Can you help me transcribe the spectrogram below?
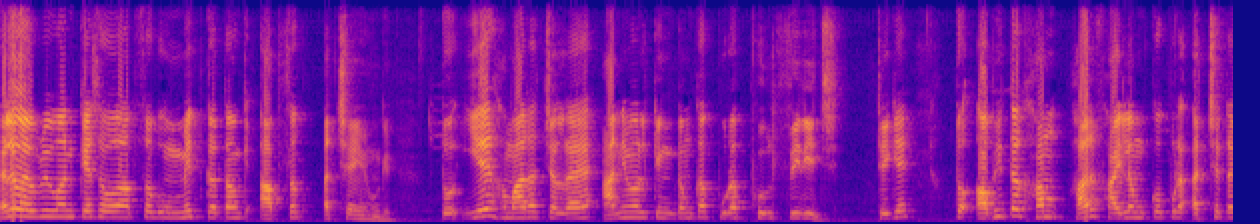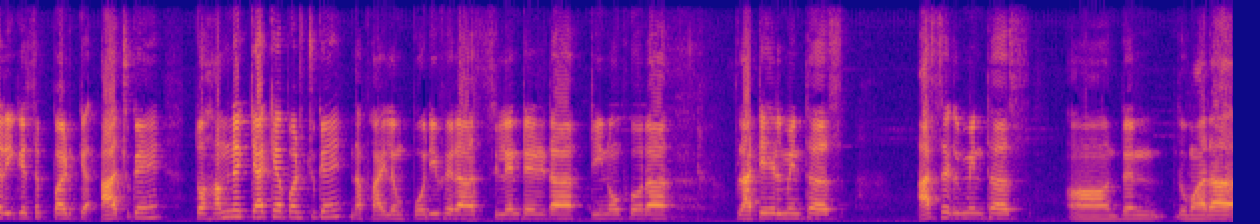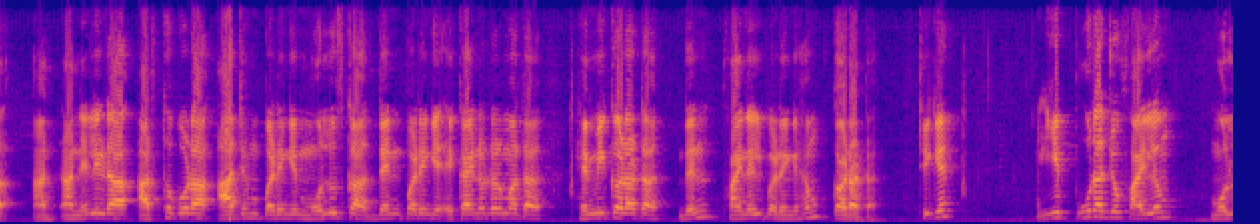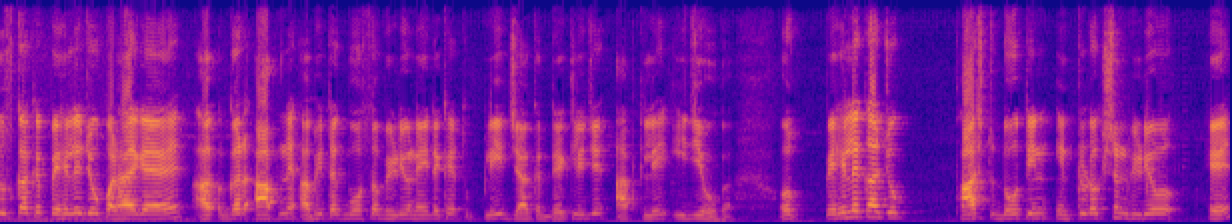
Hello everyone कैसे हो आप सब? उम्मीद करता हूँ कि आप सब अच्छे ही होंगे। तो ये हमारा चल रहा है एनिमल किंगडम का पूरा फुल सीरीज़ ठीक है? तो अभी तक हम हर फाइलम को पूरा अच्छे तरीके से पढ़ के आ चुके हैं। तो हमने क्या क्या पढ़ चुके हैं? ना phylum porifera coelenterata ctenophora platyhelminthes aschelminthes then तुम्हारा अनेलिडा आर्थोपोडा आज हम पढ़ेंगे मोलुस्का देन पढ़ेंगे एकाइनोडर्माटा, हेमिकडाटा देन फाइनली पढ़ेंगे हम कडाटा। ठीक है? ये पूरा जो फाइलम मोलुस्का के पहले जो पढ़ाया गया है, अगर आपने अभी तक वो सब वीडियो नहीं देखे तो प्लीज़ जाकर देख लीजिए, आपके लिए इजी होगा। और पहले का जो फास्ट दो तीन इंट्रोडक्शन वीडियो है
